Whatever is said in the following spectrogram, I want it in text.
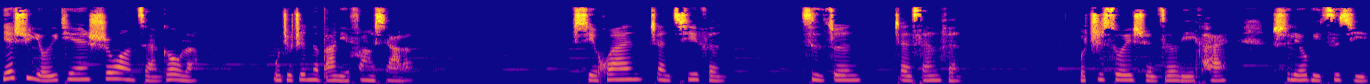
也许有一天失望攒够了，我就真的把你放下了。喜欢占七分，自尊占三分。我之所以选择离开，是留给自己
